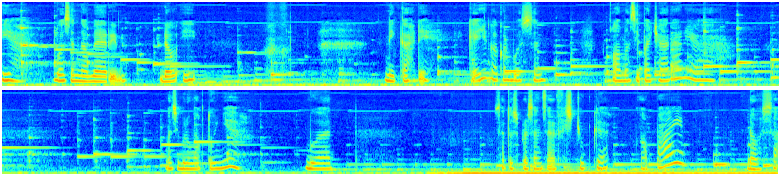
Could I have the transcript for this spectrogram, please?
Iya, bosan ngabarin. Doi. Nikah deh. Kayaknya gak akan bosan. Kalau masih pacaran ya masih belum waktunya buat 100% service juga. Ngapain? Dosa.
